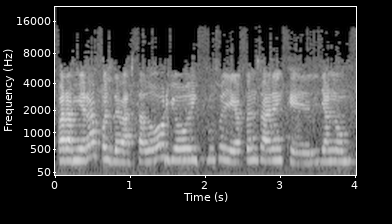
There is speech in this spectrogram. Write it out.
para mí era pues devastador, yo incluso llegué a pensar en que él ya no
